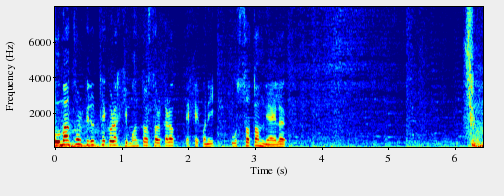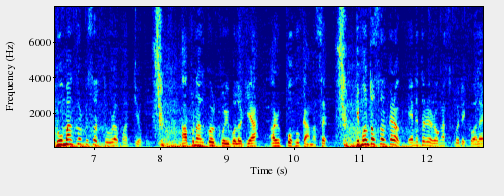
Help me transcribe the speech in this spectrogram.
গোমাংসৰ বিৰুদ্ধে কৰা সীমন্ত চৰকাৰক এশেকনি উচ্চতম ন্যায়ালয়। গোমাংসৰ পিছত দৌৰা বাদ দিয়ক। আপোনালোকৰ কৰিবলগীয়া আৰু বহু কাম আছে। হিমন্ত চৰকাৰক এনেদৰে ৰঙা চকু দেখুৱালে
